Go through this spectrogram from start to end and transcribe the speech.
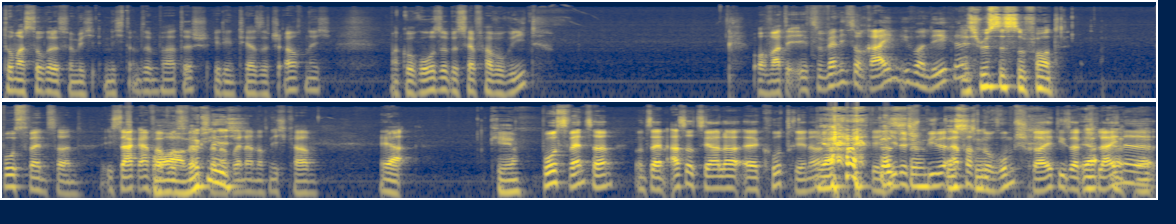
Thomas Tuchel ist für mich nicht unsympathisch, Edin Terzic auch nicht. Marco Rose bisher Favorit. Oh, warte, jetzt, wenn ich so rein überlege. Ich wüsste es sofort. Bo Svensson. Ich sag einfach Boah, Bo Svensson, wirklich? auch wenn er noch nicht kam. Ja. Okay. Bo Svensson und sein asozialer äh, Co-Trainer, ja, der jedes stimmt, Spiel einfach stimmt. nur rumschreit, dieser ja, kleine ja,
